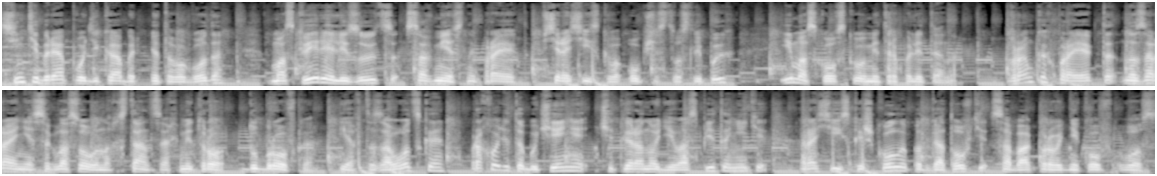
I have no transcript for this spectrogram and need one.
С сентября по декабрь этого года в Москве реализуется совместный проект Всероссийского общества слепых и Московского метрополитена. В рамках проекта на заранее согласованных станциях метро Дубровка и Автозаводская проходит обучение четвероногие воспитанники Российской школы подготовки собак-проводников ВОЗ.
